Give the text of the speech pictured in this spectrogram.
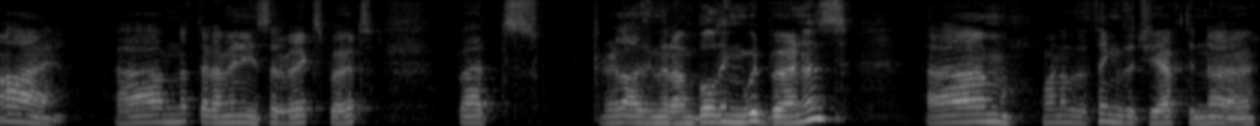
Hi, um, not that I'm any sort of expert, but realizing that I'm building wood burners, um, one of the things that you have to know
